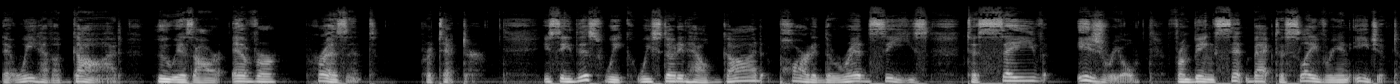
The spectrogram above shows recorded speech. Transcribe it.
that we have a God who is our ever present protector? You see, this week we studied how God parted the Red Seas to save Israel from being sent back to slavery in Egypt.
